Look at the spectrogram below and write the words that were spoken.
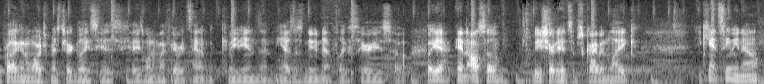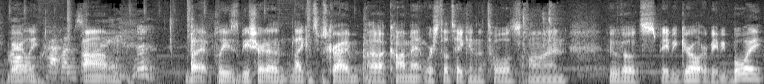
We're probably gonna watch Mr. Iglesias. He's one of my favorite stand-up comedians, and he has his new Netflix series. So, but yeah, and also be sure to hit subscribe and like. You can't see me now, barely. Oh, crap, I'm sorry. But please be sure to like and subscribe, uh, comment. We're still taking the tolls on who votes baby girl or baby boy.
